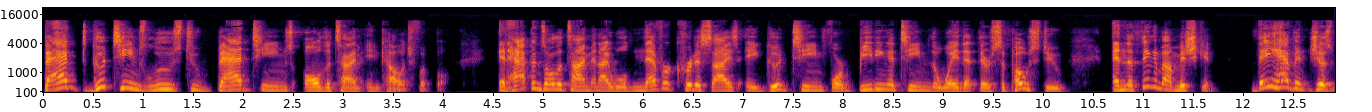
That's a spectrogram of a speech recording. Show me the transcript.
Bad, good teams lose to bad teams all the time in college football. It happens all the time, and I will never criticize a good team for beating a team the way that they're supposed to. And the thing about Michigan, they haven't just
